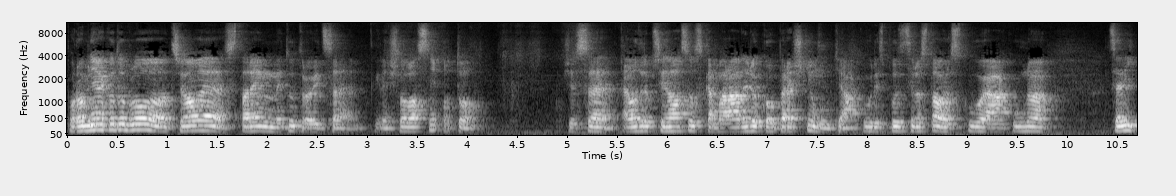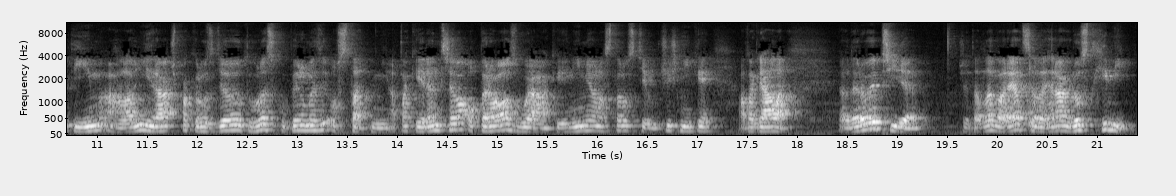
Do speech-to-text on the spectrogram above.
Podobně jako to bylo třeba ve starém mitu trojice, kde šlo vlastně o to, že se Elder přihlásil s kamarády do kooperačního mulťáku, k dispozici dostal hrstku vojáků na celý tým a hlavní hráč pak rozdělil tuhle skupinu mezi ostatní a tak jeden třeba operoval s vojáky, jiný měl na starosti účišníky a tak dále. Elderovi přijde, že tahle variace ve hrách dost chybí.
